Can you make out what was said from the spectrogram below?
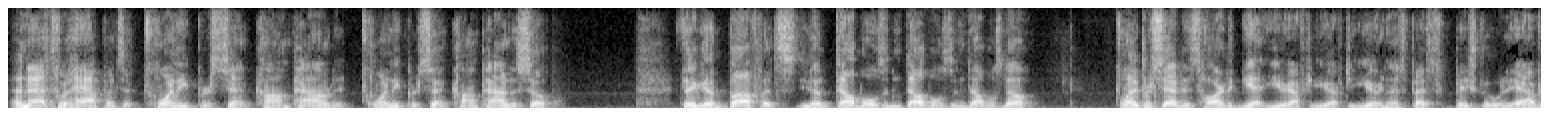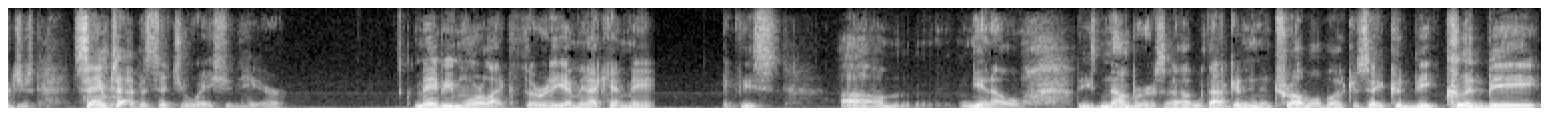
And that's what happens at 20% compounded, 20% compounded. So think of Buffett's, you know, doubles and doubles and doubles. No, 20% is hard to get year after year after year. And that's basically what he averages. Same type of situation here maybe more like 30. I mean, I can't make these, um, you know, these numbers uh, without getting in trouble, but I could say could be could be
